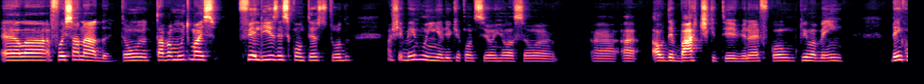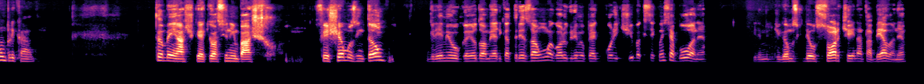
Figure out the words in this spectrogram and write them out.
ela foi sanada. Então eu estava muito mais feliz nesse contexto todo. Achei bem ruim ali o que aconteceu em relação a, a, a ao debate que teve né? Ficou um clima bem bem complicado. Também acho que é que eu assino embaixo. Fechamos então. Grêmio ganhou do América 3 a 1 agora o Grêmio pega o Coritiba que sequência boa né digamos que deu sorte aí na tabela, né?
